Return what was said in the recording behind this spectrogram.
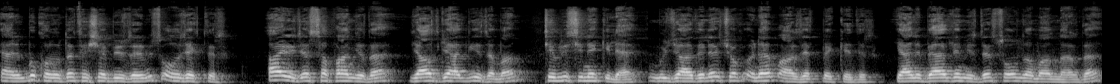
Yani bu konuda teşebbüslerimiz olacaktır. Ayrıca Sapanca'da yaz geldiği zaman sivrisinek ile mücadele çok önem arz etmektedir. Yani beldemizde son zamanlarda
